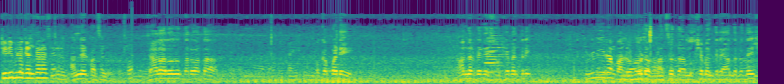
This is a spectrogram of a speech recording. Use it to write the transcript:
టీడీపీలోకి వెళ్తారా సార్? హండ్రెడ్ పర్సెంట్. చాలా రోజుల తర్వాత ఒకప్పటి ఆంధ్రప్రదేశ్ ముఖ్యమంత్రి ఇప్పుడు ప్రస్తుత ముఖ్యమంత్రి ఆంధ్రప్రదేశ్.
